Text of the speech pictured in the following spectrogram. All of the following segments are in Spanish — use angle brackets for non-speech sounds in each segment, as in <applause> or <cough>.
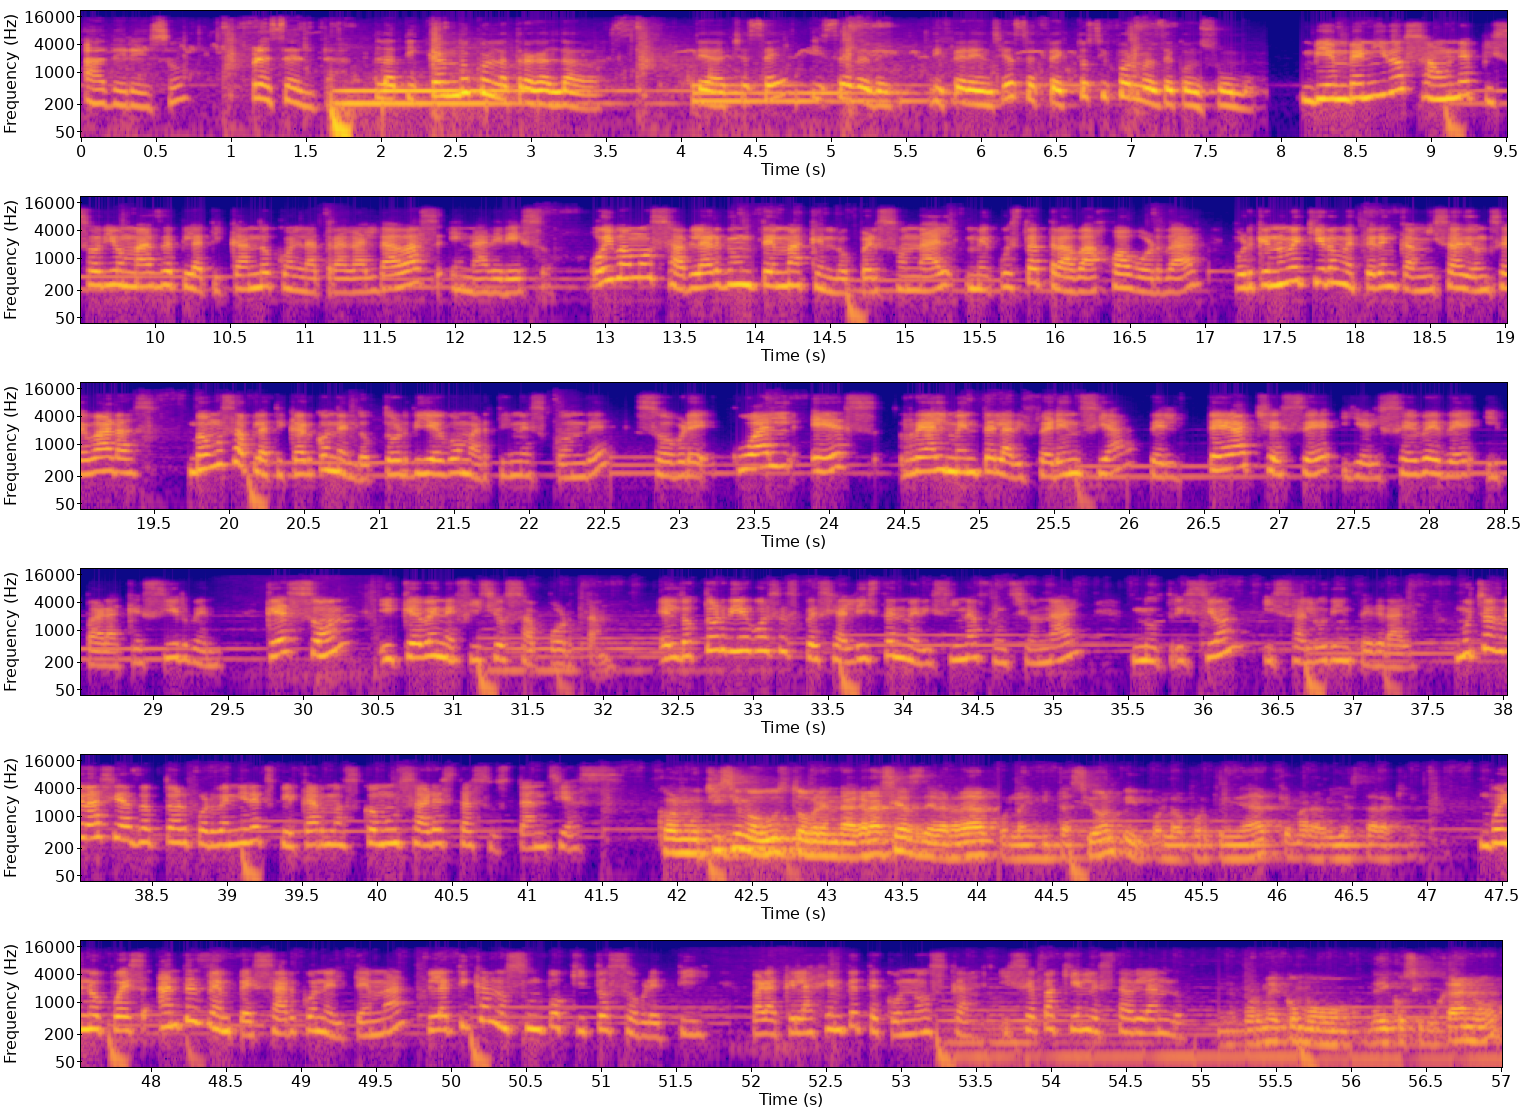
Aderezo presenta Platicando con la Tragaldabas. THC y CBD. Diferencias, efectos y formas de consumo. Bienvenidos a un episodio más de Platicando con la Tragaldabas en Aderezo. Hoy vamos a hablar de un tema que en lo personal me cuesta trabajo abordar porque no me quiero meter en camisa de once varas. Vamos a platicar con el doctor Diego Martínez Conde sobre cuál es realmente la diferencia del THC y el CBD y para qué sirven, qué son y qué beneficios aportan. El doctor Diego es especialista en medicina funcional, nutrición y salud integral. Muchas gracias, doctor, por venir a explicarnos cómo usar estas sustancias. Con muchísimo gusto, Brenda. Gracias de verdad por la invitación y por la oportunidad. Qué maravilla estar aquí. Bueno, pues antes de empezar con el tema, platícanos un poquito sobre ti para que la gente te conozca y sepa quién le está hablando. Me formé como médico cirujano.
